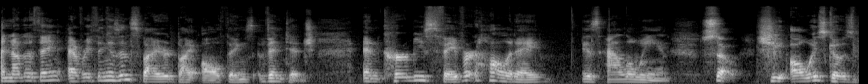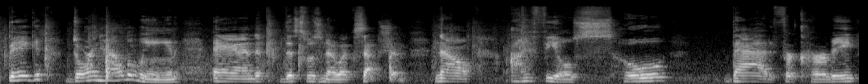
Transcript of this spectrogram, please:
another thing, everything is inspired by all things vintage. And Kirby's favorite holiday is Halloween. So, she always goes big during Halloween, and this was no exception. Now, I feel so bad for Kirby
